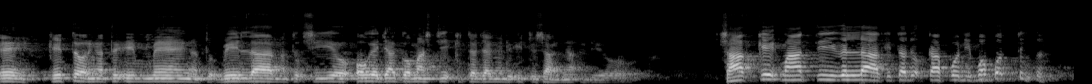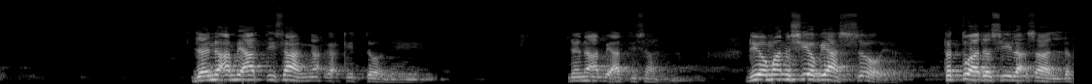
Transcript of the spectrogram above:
Eh, kita dengan Tok Imeng, dengan Tok Bilang, dengan Tok Sio, orang jaga masjid, kita jangan duduk itu sangat dia. Sakit mati gelar, kita duduk kapur ni, apa tu? Jangan nak ambil hati sangat kat kita ni. Jangan nak ambil hati sangat. Dia manusia biasa. Ya. Tentu ada silap salah.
